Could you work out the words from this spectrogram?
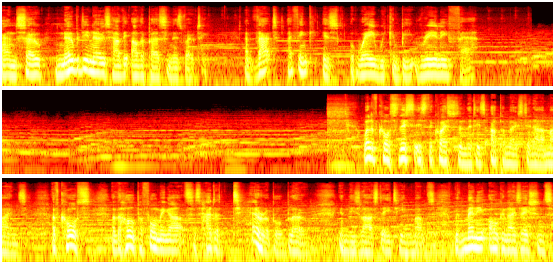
and so nobody knows how the other person is voting. And that, I think, is a way we can be really fair. Well, of course, this is the question that is uppermost in our minds. Of course, the whole performing arts has had a terrible blow in these last 18 months, with many organisations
